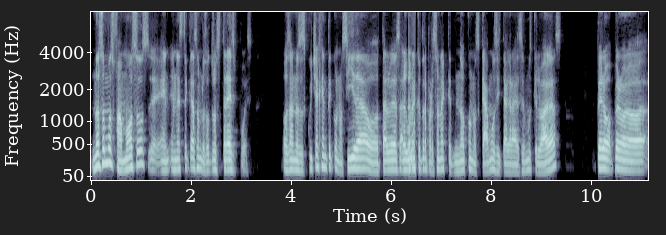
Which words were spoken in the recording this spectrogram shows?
no somos famosos, eh, en, en, este caso nosotros tres, pues. O sea, nos escucha gente conocida o tal vez alguna que otra persona que no conozcamos y te agradecemos que lo hagas, pero, pero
